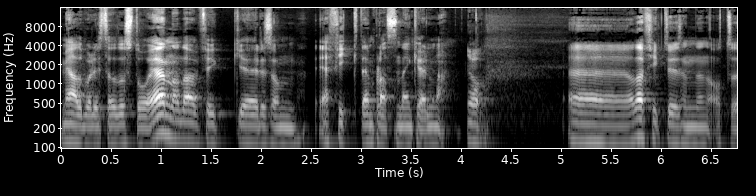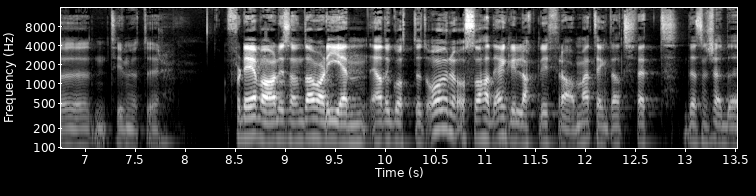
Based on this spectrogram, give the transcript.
Men jeg hadde bare lyst til å stå igjen, og da fikk jeg liksom Jeg fikk den plassen den kvelden, da. Ja. Eh, og da fikk du liksom den åtte-ti minutter. For det var liksom, da var det igjen Jeg hadde gått et år, og så hadde jeg egentlig lagt litt fra meg. Tenkte at fett, det som skjedde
